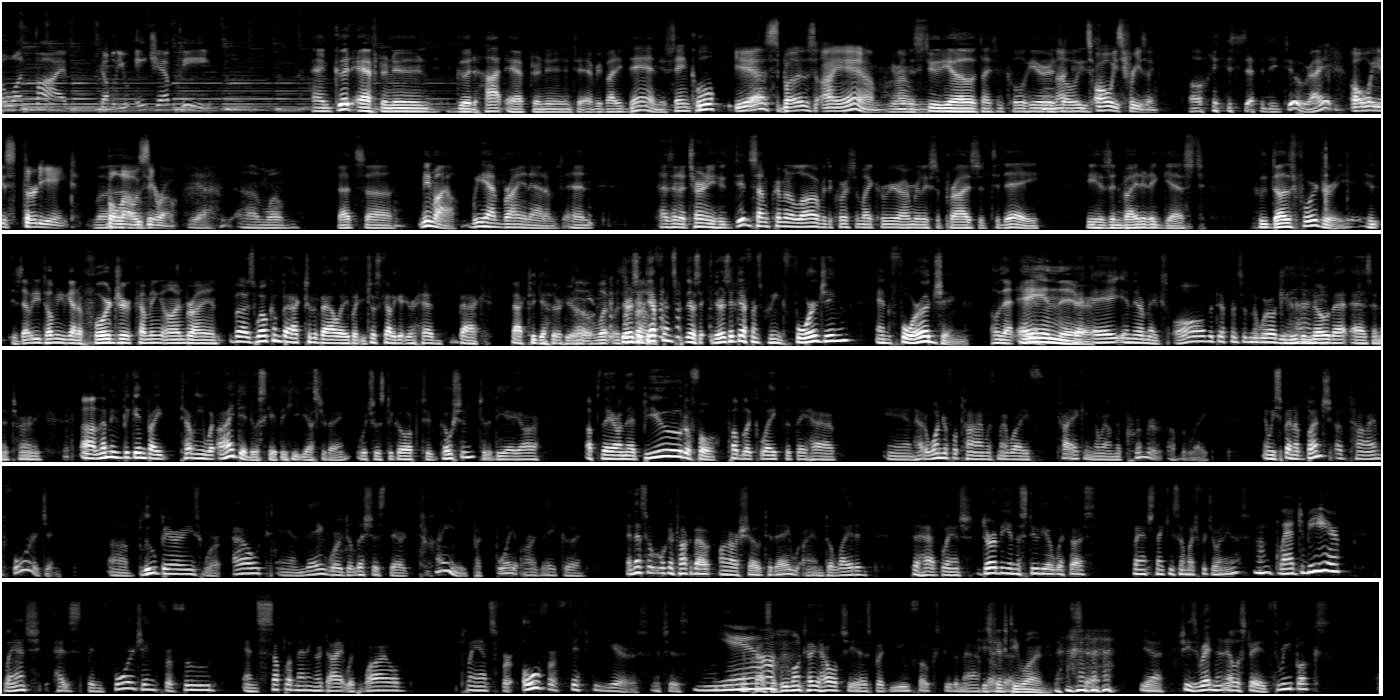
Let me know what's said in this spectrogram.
1015 WHMP. And good afternoon, good hot afternoon to everybody. Dan, you staying cool? Yes, Buzz, I am. You're in Um, the studio. It's nice and cool here. It's not- always it's always freezing. always 72, right? Always 38 Wow. below zero. Yeah. Um, well, that's. Uh, meanwhile, we have Brian Adams, and as an attorney who did some criminal law over the course of my career, I'm really surprised that today he has invited a guest who does forgery. Is, is that what you told me? You got a forger coming on, Brian? Buzz, welcome back to the valley, but you just got to get your head back back together here. Oh, what was the there's a difference. There's a, there's a difference between forging and foraging. Oh, that A in there. The A in there makes all the difference in the world. You need to know that as an attorney. Uh, let me begin by telling you what I did to escape the heat yesterday, which was to go up to Goshen to the DAR, up there on that beautiful public lake that they have, and had a wonderful time with my wife kayaking around the perimeter of the lake. And we spent a bunch of time foraging. Uh, blueberries were out and they were delicious. They're tiny, but boy, are they good. And that's what we're going to talk about on our show today. I am delighted to have Blanche Derby in the studio with us. Blanche, thank you so much for joining us. I'm glad to be here. Blanche has been foraging for food and supplementing her diet with wild plants for over 50 years, which is mm, Yeah. impressive. We won't tell you how old she is, but you folks do the math. She's out there. 51. Yeah, she's written and illustrated three books,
